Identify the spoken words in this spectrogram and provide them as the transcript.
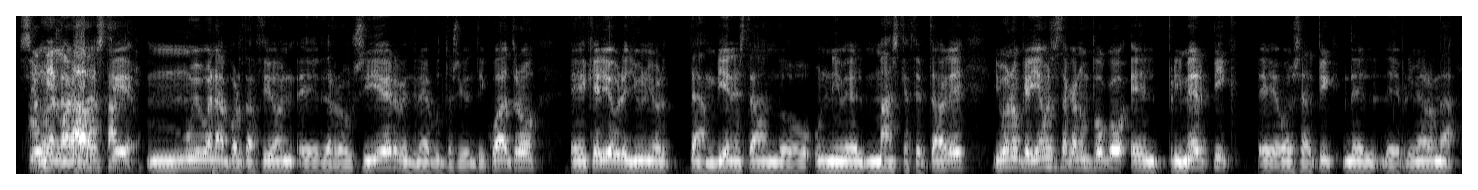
Sí, han mejorado la verdad bastante. es que muy buena aportación eh, de Rosier, 29 puntos y 24. Eh, Kelly Obre Jr. también está dando un nivel más que aceptable. Y bueno, queríamos destacar un poco el primer pick, eh, o sea, el pick de primera ronda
